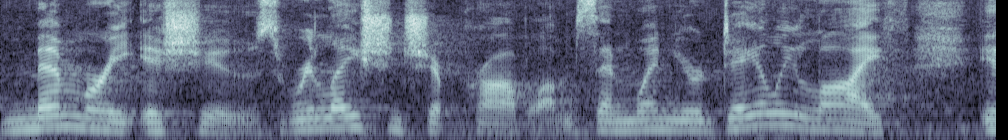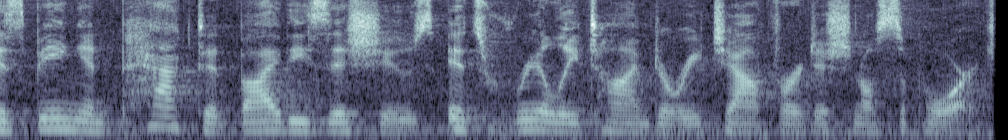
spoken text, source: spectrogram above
memory issues, relationship problems. And when your daily life is being impacted by these issues, it's really time to reach out for additional support.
